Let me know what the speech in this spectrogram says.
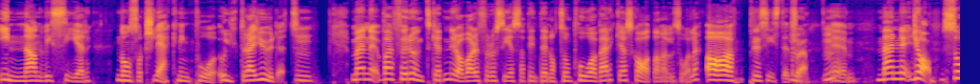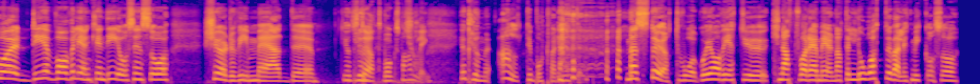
innan vi ser någon sorts läkning på ultraljudet. Mm. Men varför röntgade ni då? Var det för att se så att det inte är något som påverkar skadan eller så eller? Ja, precis det tror jag. Mm. Eh, Men ja, så det var väl egentligen det och sen så körde vi med eh, jag, glöm, Stötvågsbehandling. jag glömmer alltid bort vad det heter. med stötvåg och jag vet ju knappt vad det är mer än att det låter väldigt mycket och så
